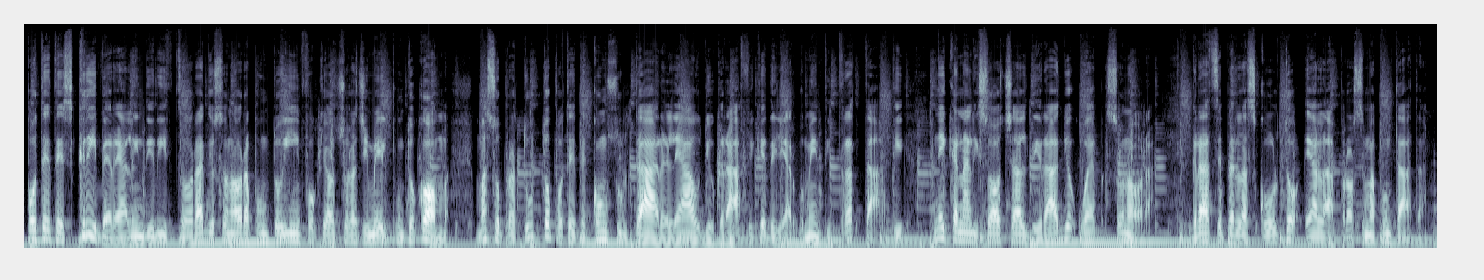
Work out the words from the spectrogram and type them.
potete scrivere all'indirizzo radiosonora.info-gmail.com, ma soprattutto potete consultare le audiografiche degli argomenti trattati nei canali social di Radio Web Sonora. Grazie per l'ascolto e alla prossima puntata.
